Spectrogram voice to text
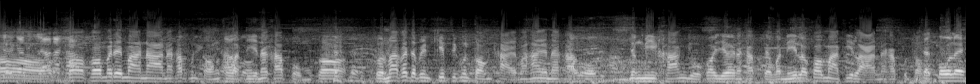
oh. ก็ไม่ได้มานานนะครับคุณต๋องสวัสดีนะครับ ผมก็ส่วนมากก็จะเป็นคลิปที่คุณต๋องถ่ายมาให้นะครับ ครับผม ยังมีค้างอยู่ก็เยอะนะครับ แต่วันนี้เราก็มาที่ร้านนะครับ คุณต๋อง จัดโปรเลย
